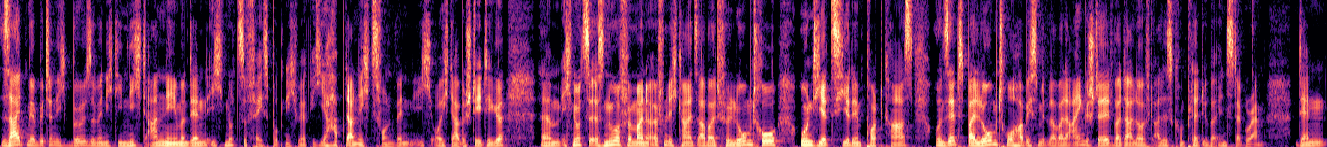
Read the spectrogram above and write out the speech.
Seid mir bitte nicht böse, wenn ich die nicht annehme, denn ich nutze Facebook nicht wirklich. Ihr habt da nichts von, wenn ich euch da bestätige. Ähm, ich nutze es nur für meine Öffentlichkeitsarbeit für Lomtro und jetzt hier den Podcast. Und selbst bei Lomtro habe ich es mittlerweile eingestellt, weil da läuft alles komplett über Instagram. Denn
